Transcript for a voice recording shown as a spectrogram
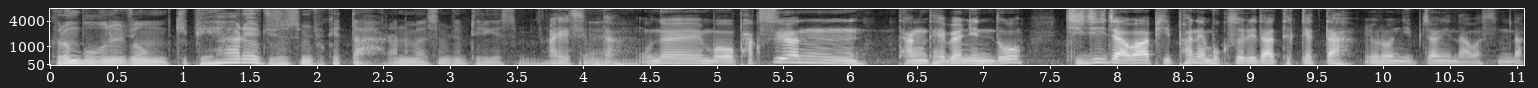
그런 부분을 좀 깊이 헤아려 주셨으면 좋겠다라는 말씀 좀 드리겠습니다. 알겠습니다. 예. 오늘 뭐 박수현 당 대변인도 지지자와 비판의 목소리 다 듣겠다 이런 입장이 나왔습니다.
